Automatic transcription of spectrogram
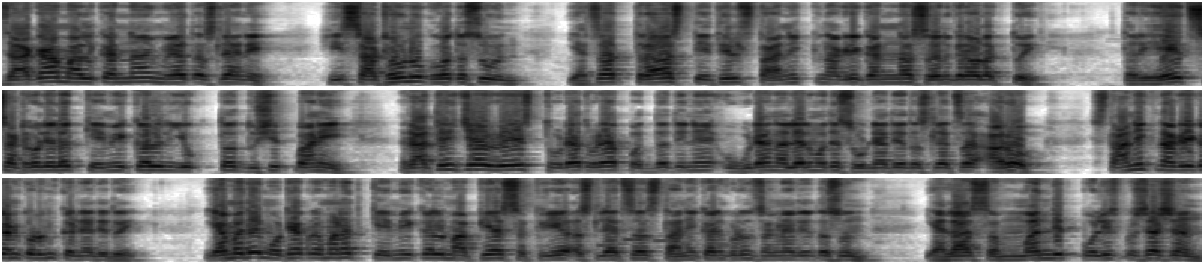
जागा मालकांना मिळत असल्याने ही साठवणूक होत असून याचा त्रास तेथील स्थानिक नागरिकांना सहन करावा लागतोय. तर हेच साठवलेलं केमिकलयुक्त दूषित पाणी रात्रीच्या वेळेस थोड्या थोड्या पद्धतीने उघड्या नाल्यांमध्ये सोडण्यात येत असल्याचा आरोप स्थानिक नागरिकांकडून करण्यात येतोय. यामध्ये मोठ्या प्रमाणात केमिकल माफिया सक्रिय असल्याचं स्थानिकांकडून सांगण्यात येत असून याला संबंधित पोलीस प्रशासन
